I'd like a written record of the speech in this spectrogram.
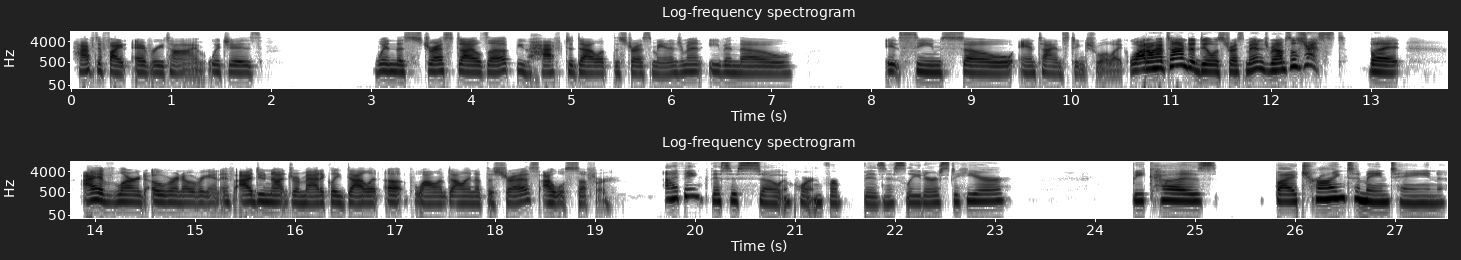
have to fight every time which is when the stress dials up you have to dial up the stress management even though it seems so anti-instinctual like well i don't have time to deal with stress management i'm so stressed but i have learned over and over again if i do not dramatically dial it up while i'm dialing up the stress i will suffer i think this is so important for business leaders to hear because by trying to maintain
